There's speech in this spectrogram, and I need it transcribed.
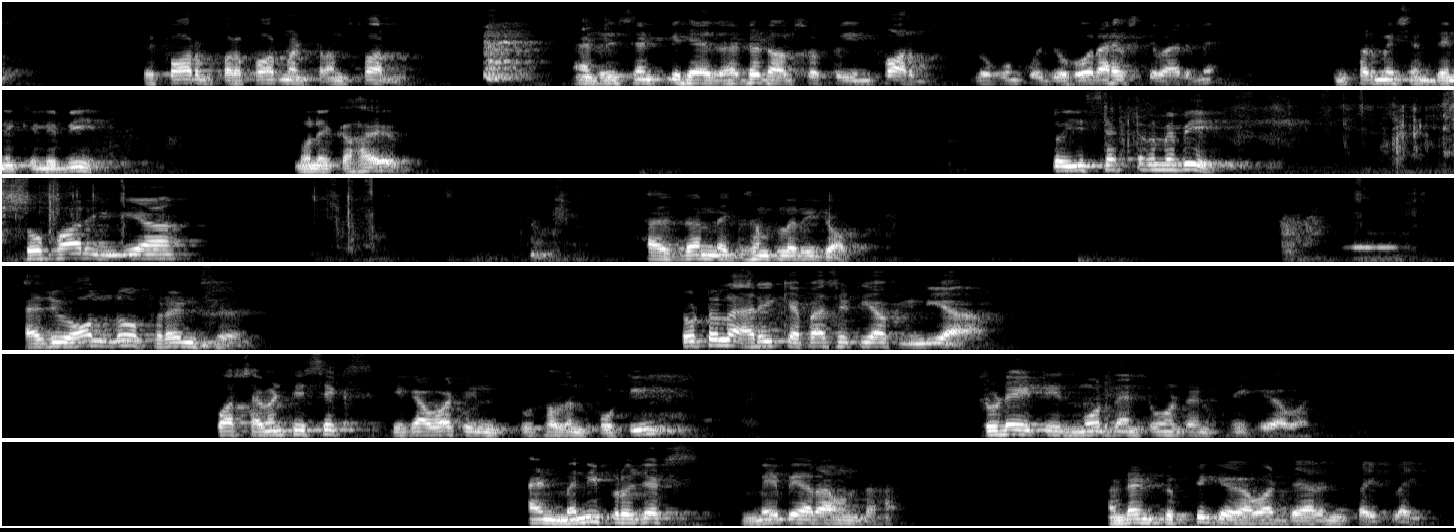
reform perform and transform and recently has also to inform लोगों को जो हो रहा है उसके बारे में इंफॉर्मेशन देने के लिए भी उन्होंने कहा है। तो इस सेक्टर में भी so far India has done exemplary job as you all know friends total R E capacity of India was 76 gigawatt in 2014. Today it is more than 203 gigawatt. And many projects may be around 150 gigawatt they are in pipeline.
